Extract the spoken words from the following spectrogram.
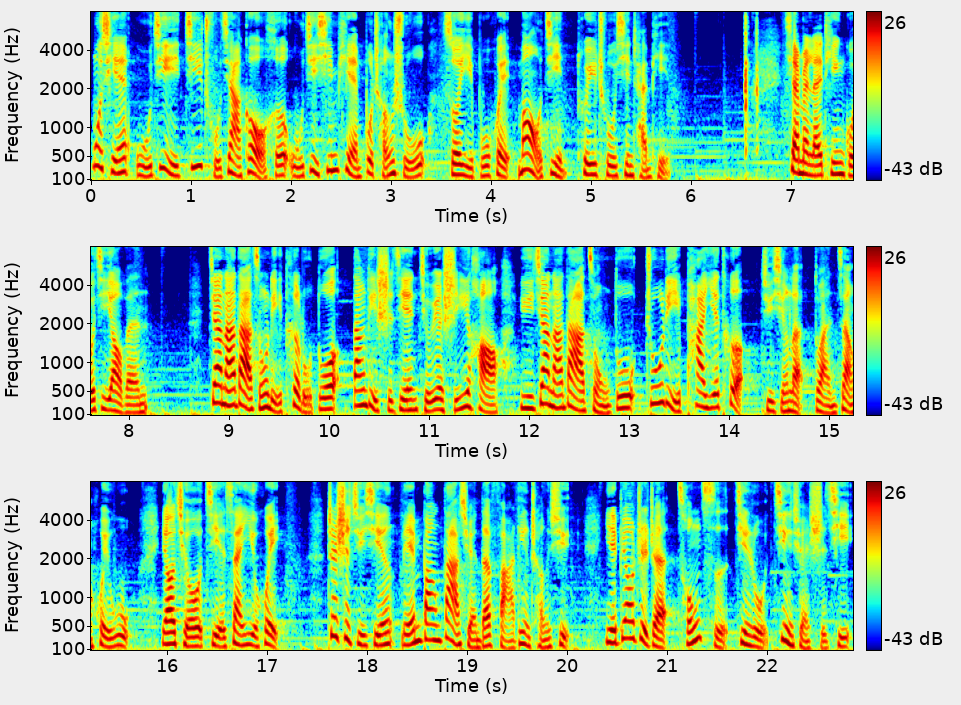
目前五 G 基础架构和五 G 芯片不成熟，所以不会冒进推出新产品。”下面来听国际要闻。加拿大总理特鲁多当地时间九月十一号与加拿大总督朱莉帕耶特举行了短暂会晤，要求解散议会。这是举行联邦大选的法定程序，也标志着从此进入竞选时期。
